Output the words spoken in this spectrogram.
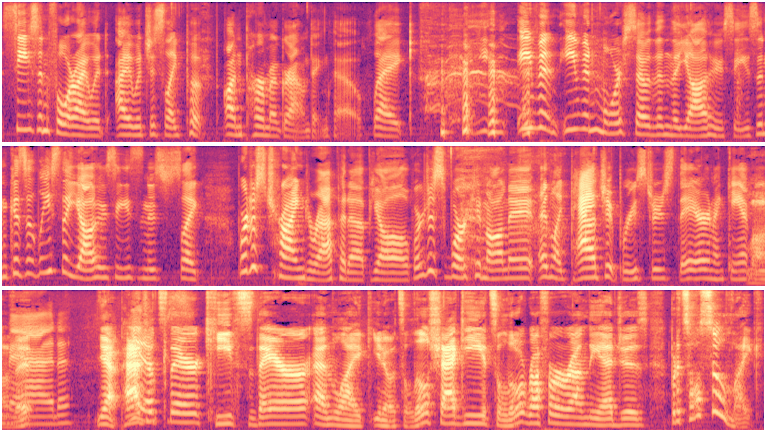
Season four, I would I would just like put on perma grounding though, like e- even even more so than the Yahoo season, because at least the Yahoo season is just like we're just trying to wrap it up, y'all. We're just working on it, and like Paget Brewster's there, and I can't Love be it. mad. Yeah, Paget's 'cause- there, Keith's there, and like, you know, it's a little shaggy, it's a little rougher around the edges, but it's also like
